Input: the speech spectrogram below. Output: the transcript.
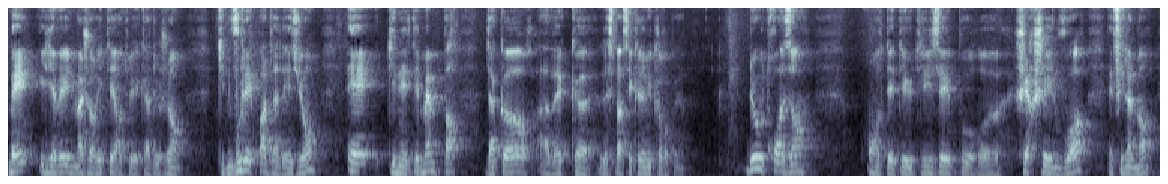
Mais il y avait une majorité, en tous les cas, de gens qui ne voulaient pas de l'adhésion et qui n'étaient même pas d'accord avec euh, l'espace économique européen. Deux ou trois ans ont été utilisés pour euh, chercher une voie et finalement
